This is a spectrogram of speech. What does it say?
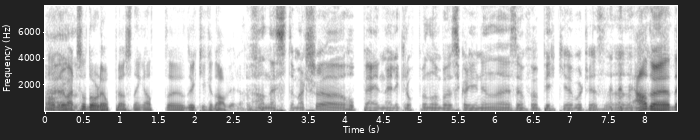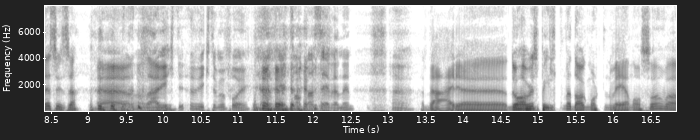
Da hadde det vært så dårlig oppløsning at uh, du ikke kunne avgjøre. Ja, neste match så hopper jeg inn med hele kroppen og bare sklir den inn eh, istedenfor å pirke borti. Ja, det, det syns jeg. ja, ja, det er viktig, det viktig med poeng. Det er CV-en din. Det er uh, Du har vel spilt med Dag Morten Ven også? Hva,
